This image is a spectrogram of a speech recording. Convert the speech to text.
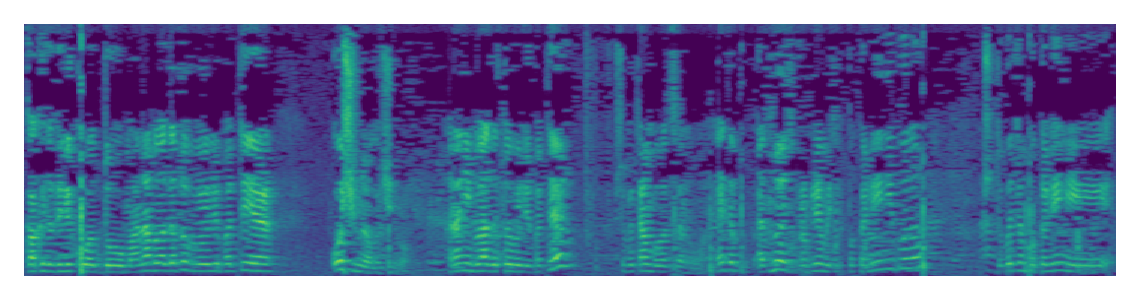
как это далеко от дома. Она была готова Леватер очень много чего. Она не была готова Леватер, чтобы там была цену. Это одно из проблем этих поколений было, что в этом поколении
